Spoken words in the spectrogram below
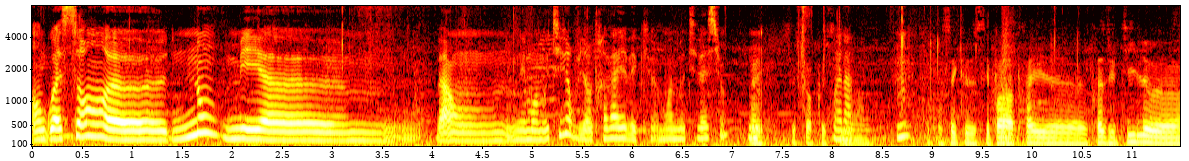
Angoissant, euh, non, mais euh, bah, on est moins motivé, on vient au travail avec moins de motivation. Oui, c'est sûr que Voilà. euh, Mm. vous pensez que c'est pas très, très utile. euh,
